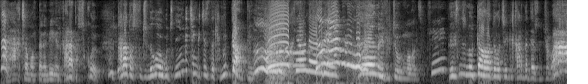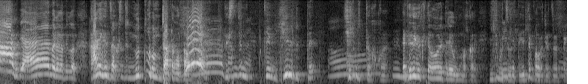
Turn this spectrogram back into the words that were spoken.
Яах ч юм бол тагаа би гэл гараад осохгүй юу. Гараад оссон чинь нөгөө өгөн чинь ингэж ингэж ястай нүдэ авдаг. Ох явна амир. Амар илвч өгөн могоц. Тэгсэн чинь нүдэ аваад нөгөө чиг гардаа тавьсан чинь ваа би амар байгаа нөгөө гарыг нь зогсон чинь нүд нь хум жадаг болоо. Тэгсэн чинь тийм хийвэл нүдтэй. Шилэн нүдтэй байхгүй. Тэрийг ихтэй өөрөө тэрийг өгөн болохоор илэм үзүүлдэг, илэм болгож үзүүлдэг.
